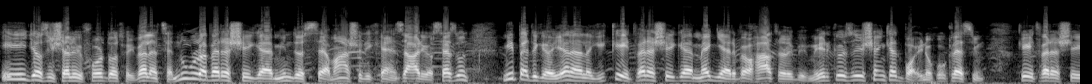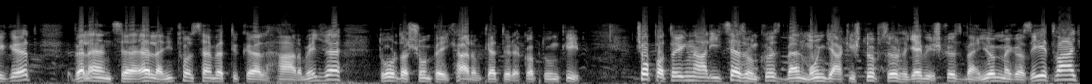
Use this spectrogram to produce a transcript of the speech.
Így az is előfordult, hogy Velence nulla vereséggel mindössze a második helyen zárja a szezon, mi pedig a jelenlegi két vereséggel megnyerve a hátralévő mérkőzésenket bajnokok leszünk. Két vereséget Velence ellen itthon szenvedtük el 3-1-re, Tordason pedig 3-2-re kaptunk ki. Csapatainknál így szezon közben mondják is többször, hogy evés közben jön meg az étvágy,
